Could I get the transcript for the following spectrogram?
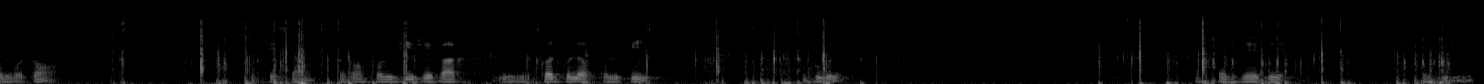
L'autre bouton, c'est le bouton suppression. Mais bon, pour le gris, je vais voir le code couleur pour le gris. Google. RGB gris.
